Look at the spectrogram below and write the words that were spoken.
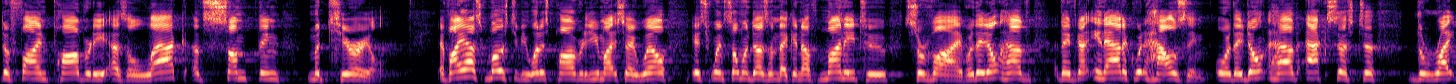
define poverty as a lack of something material. If I ask most of you, what is poverty? You might say, well, it's when someone doesn't make enough money to survive, or they don't have, they've got inadequate housing, or they don't have access to the right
